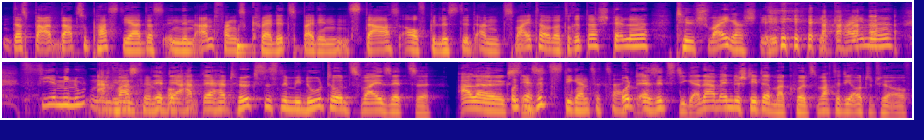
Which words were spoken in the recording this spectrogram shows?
das dazu passt ja, dass in den Anfangscredits bei den Stars aufgelistet an zweiter oder dritter Stelle Till Schweiger steht, der keine vier Minuten in Ach diesem was, Film der, der hat, der hat höchstens eine Minute und zwei Sätze. Allerhöchstens. Und er sitzt die ganze Zeit. Und er sitzt die, na, am Ende steht er mal kurz, macht er die Autotür auf.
